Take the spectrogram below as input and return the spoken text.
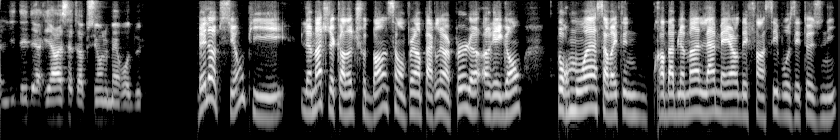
l'idée derrière cette option numéro 2. Belle option. Puis le match de college football, si on veut en parler un peu, là, Oregon, pour moi, ça va être probablement la meilleure défensive aux États-Unis.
